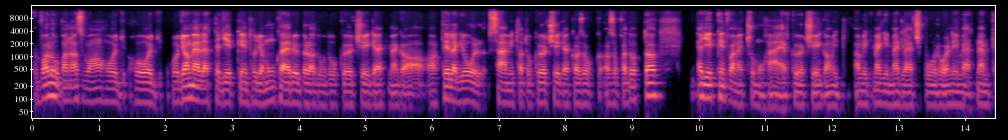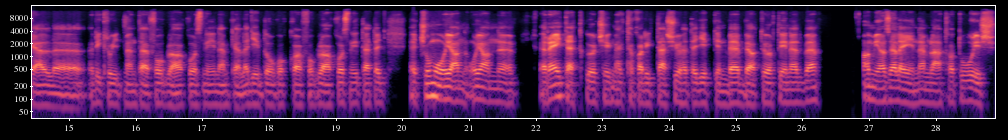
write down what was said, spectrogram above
valóban az van, hogy, hogy, hogy amellett egyébként, hogy a munkaerőből adódó költségek, meg a, a tényleg jól számítható költségek azok, azok adottak, Egyébként van egy csomó HR költség, amit, amit megint meg lehet spórolni, mert nem kell recruitmenttel foglalkozni, nem kell egyéb dolgokkal foglalkozni, tehát egy, egy csomó olyan, olyan rejtett költség megtakarítás jöhet egyébként be ebbe a történetbe, ami az elején nem látható, és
